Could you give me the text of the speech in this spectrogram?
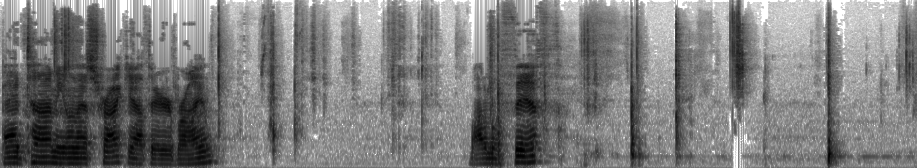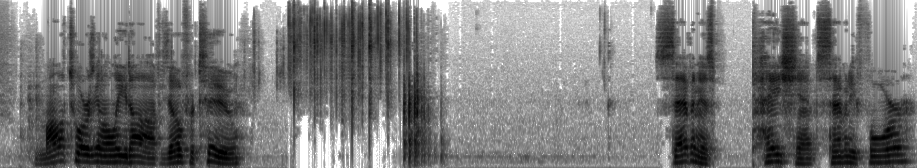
Bad timing on that strikeout there, Brian. Bottom of the fifth. Is going to lead off. He's 0 for 2. Seven is patient, 74.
